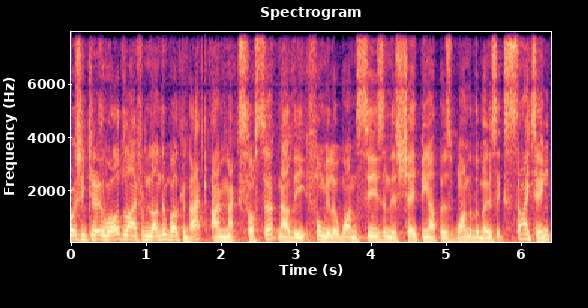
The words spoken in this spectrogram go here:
watching of the World live from London. Welcome back. I'm Max Foster. Now, the Formula One season is shaping up as one of the most exciting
